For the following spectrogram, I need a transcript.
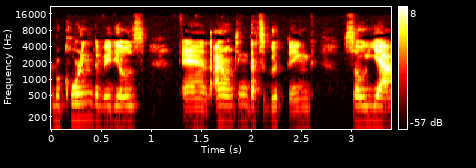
recording the videos, and I don't think that's a good thing. So yeah,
